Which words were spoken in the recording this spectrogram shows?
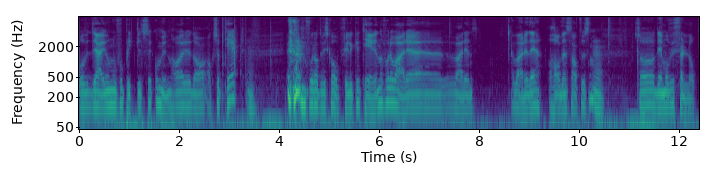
Og det er jo noen forpliktelser kommunen har da akseptert for at vi skal oppfylle kriteriene for å være, være, en, være det, og ha den statusen. Så det må vi følge opp.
